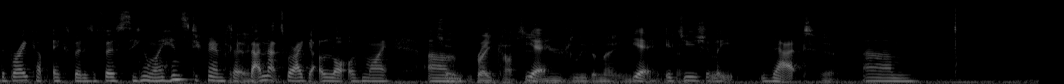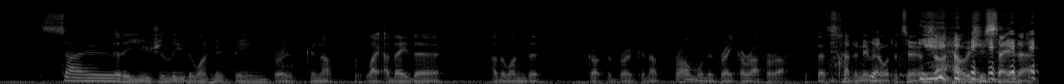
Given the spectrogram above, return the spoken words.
the breakup expert is the first thing on my Instagram, so Okay. tha- and that's where I get a lot of my. Um, so breakups is yeah. usually the main. yeah, it's usually that. Yeah. Um, so Are they usually the one who's been broken up? fr like, are they the are the one that got the broken up from, or the breaker upper? If that's, I don't even Yeah. know what the terms are. How would you say that?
